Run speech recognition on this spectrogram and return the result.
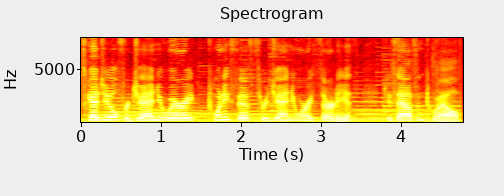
Scheduled for January 25th through January 30th, 2012,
